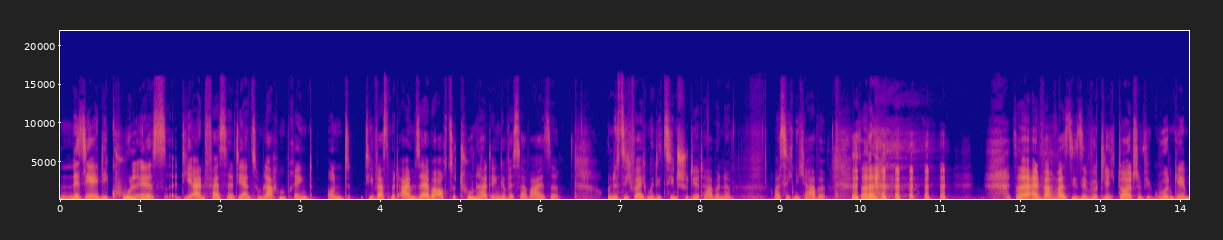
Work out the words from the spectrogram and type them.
eine Serie, die cool ist, die einen fesselt, die einen zum Lachen bringt und die was mit einem selber auch zu tun hat in gewisser Weise. Und jetzt nicht, weil ich Medizin studiert habe, ne? Was ich nicht habe. Sondern, sondern einfach, was diese wirklich deutschen Figuren geben,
